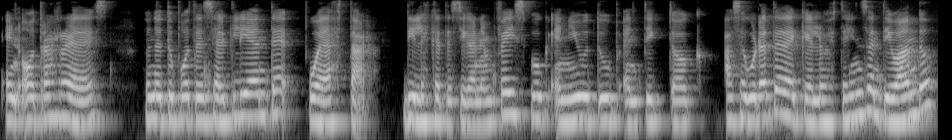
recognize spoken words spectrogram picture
en otras redes donde tu potencial cliente pueda estar. Diles que te sigan en Facebook, en YouTube, en TikTok. Asegúrate de que los estés incentivando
